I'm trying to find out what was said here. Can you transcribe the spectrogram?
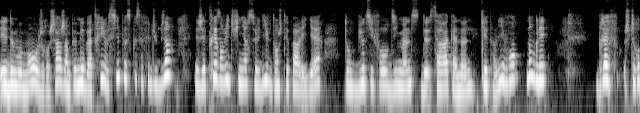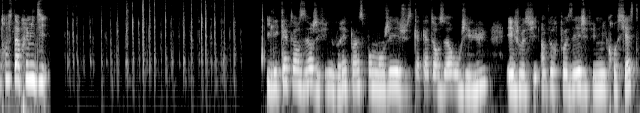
et de moments où je recharge un peu mes batteries aussi parce que ça fait du bien. Et j'ai très envie de finir ce livre dont je t'ai parlé hier, donc Beautiful Demons de Sarah Cannon, qui est un livre en anglais. Bref, je te retrouve cet après-midi. Il est 14h, j'ai fait une vraie pause pour manger jusqu'à 14h où j'ai lu et je me suis un peu reposée, j'ai fait une micro-sieste.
